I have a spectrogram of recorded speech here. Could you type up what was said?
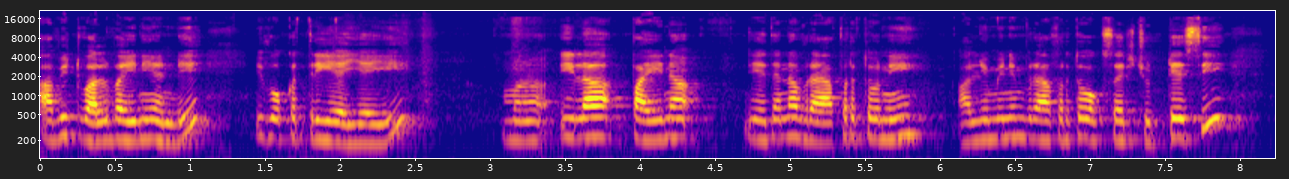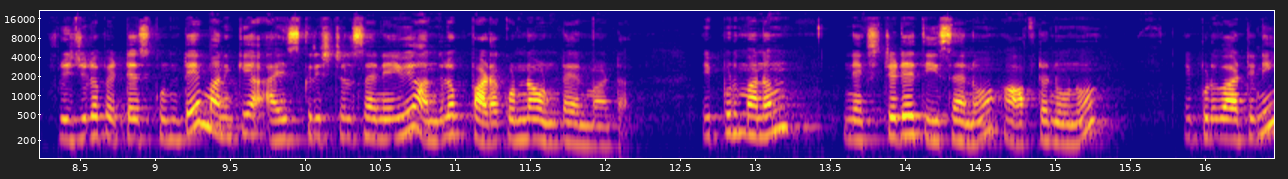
అవి ట్వెల్వ్ అయినాయండి. ఇవి ఒక త్రీ అయ్యాయి. మన ఇలా పైన ఏదైనా వ్రాపర్తోని అల్యూమినియం వ్రాపర్తో ఒకసారి చుట్టేసి ఫ్రిడ్జ్లో పెట్టేసుకుంటే మనకి ఐస్ క్రిస్టల్స్ అనేవి అందులో పడకుండా ఉంటాయన్నమాట. ఇప్పుడు మనం నెక్స్ట్ డే తీసాను ఆఫ్టర్నూను ఇప్పుడు వాటిని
